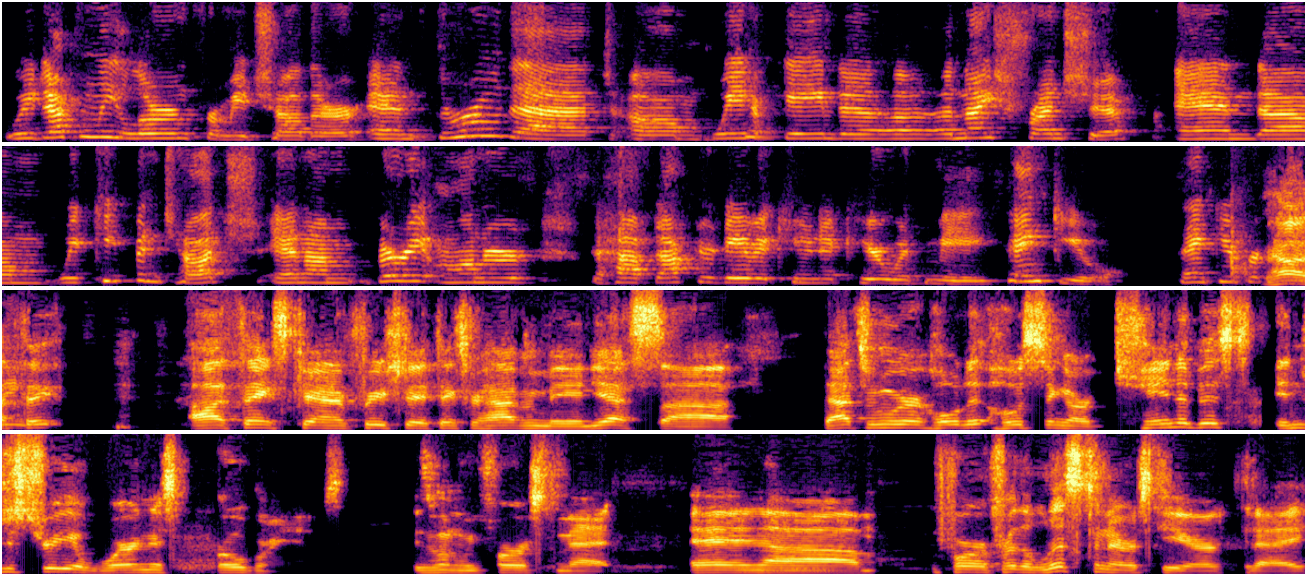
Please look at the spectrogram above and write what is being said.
we definitely learn from each other. And through that, um, we have gained a, a nice friendship and um, we keep in touch. And I'm very honored to have Dr. David Kunick here with me. Thank you. Thank you for coming. Uh, th- uh, thanks, Karen. Appreciate it. Thanks for having me. And yes, uh, that's when we were hold- hosting our cannabis industry awareness programs is when we first met. And um, for, for the listeners here today,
